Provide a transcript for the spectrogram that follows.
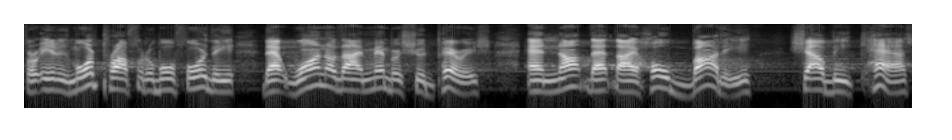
for it is more profitable for thee that one of thy members should perish, and not that thy whole body shall be cast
